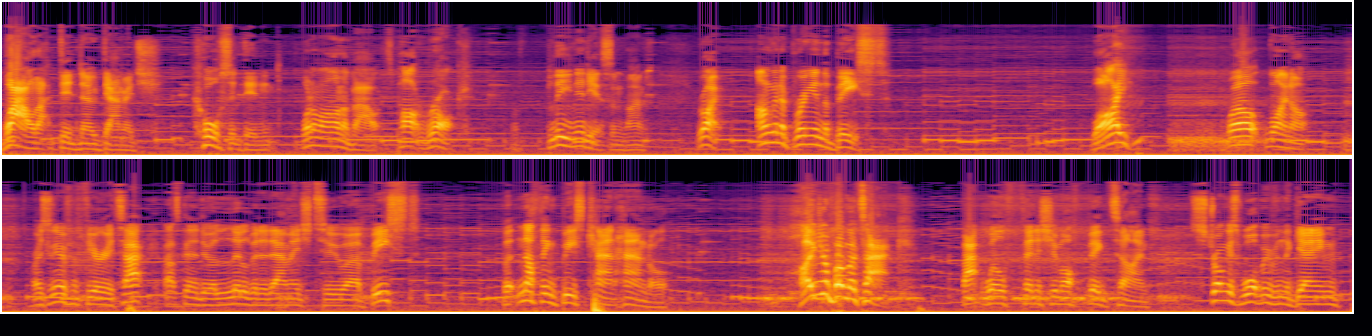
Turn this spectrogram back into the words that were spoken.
Wow, that did no damage. Of course it didn't. What am I on about? It's part rock. Bleeding idiot sometimes. Right, I'm going to bring in the beast. Why? Well, why not? Right, he's going to go for Fury Attack. That's going to do a little bit of damage to uh, Beast. But nothing Beast can't handle. Hydro Pump Attack! That will finish him off big time. Strongest warp move in the game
